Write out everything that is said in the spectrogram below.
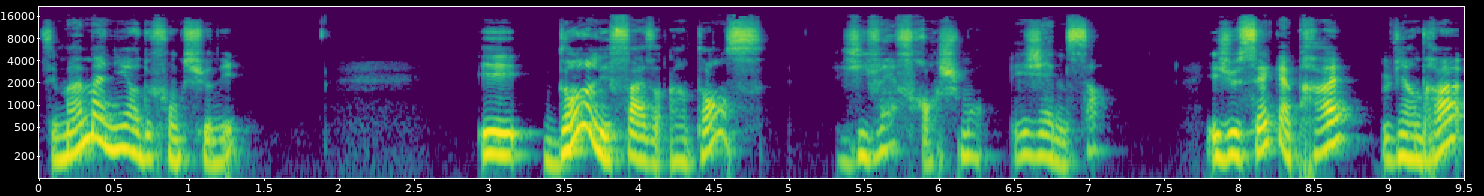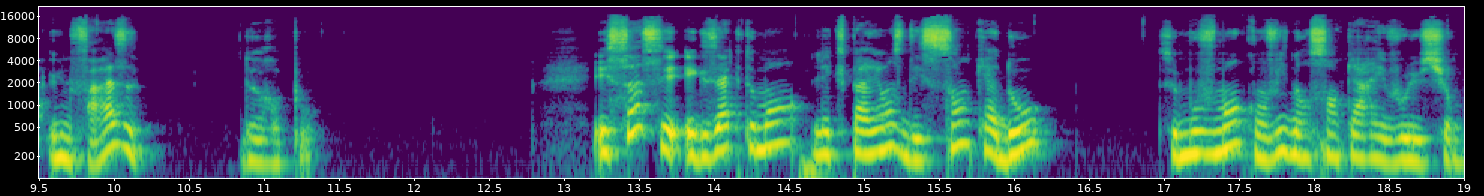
C'est ma manière de fonctionner. Et dans les phases intenses, j'y vais franchement et j'aime ça. Et je sais qu'après viendra une phase de repos. Et ça, c'est exactement l'expérience des 100 cadeaux, ce mouvement qu'on vit dans 100 cas révolution,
